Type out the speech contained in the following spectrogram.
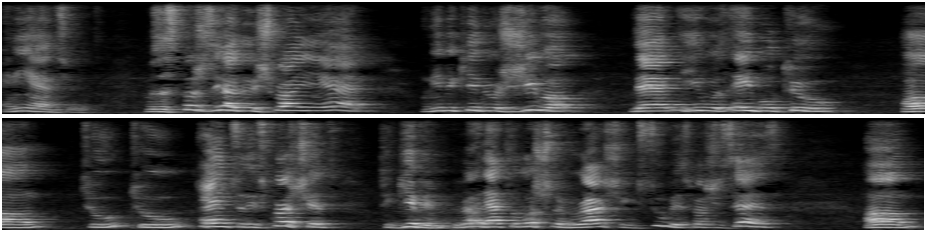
and he answered it was a special siyata Shmai he had when he became Rosh Yeshiva that he was able to um, to to answer these questions to give him. That's a lashon of Rashi Subis. Rashi says, um,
